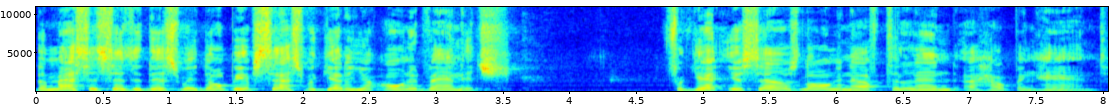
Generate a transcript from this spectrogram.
The message says it this way don't be obsessed with getting your own advantage. Forget yourselves long enough to lend a helping hand.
